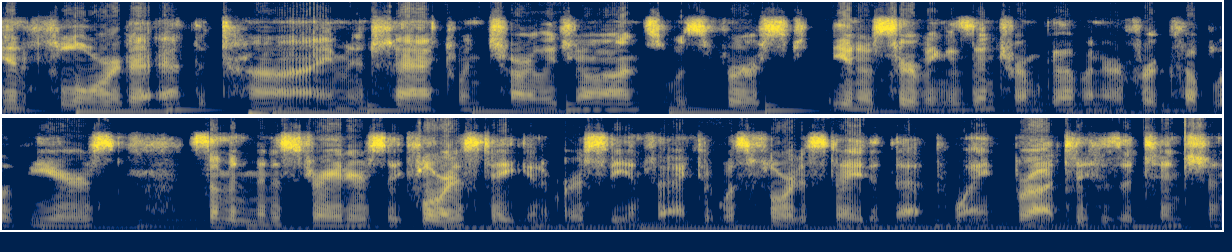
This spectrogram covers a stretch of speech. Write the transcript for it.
in Florida at the time. In fact, when Charley Johns was first, you know, serving as interim governor for a couple of years, some administrators at Florida State University, in fact, it was Florida State at that point, brought to his attention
